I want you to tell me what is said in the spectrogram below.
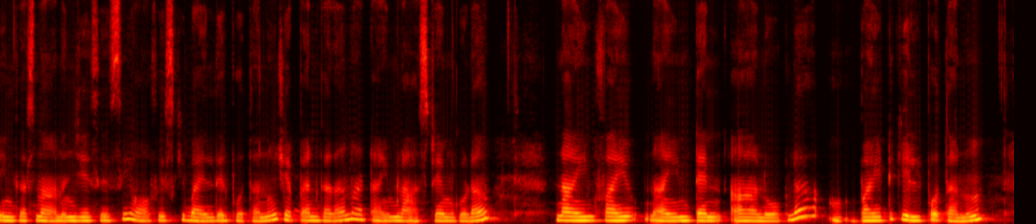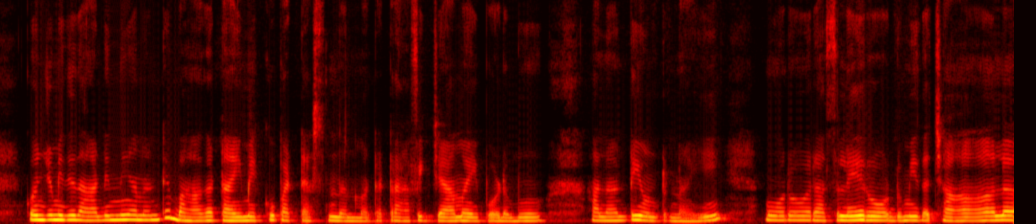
ఇంకా స్నానం చేసేసి ఆఫీస్కి బయలుదేరిపోతాను. చెప్పాను కదా నా టైం లాస్ట్ టైం కూడా నైన్ ఫైవ్ నైన్ టెన్ ఆ లోపల బయటికి వెళ్ళిపోతాను. కొంచెం ఇది దాటింది అని అంటే బాగా టైం ఎక్కువ పట్టేస్తుంది అనమాట ట్రాఫిక్ జామ్ అయిపోవడము అలాంటివి ఉంటున్నాయి. మోర్ ఓవర్ అసలే రోడ్డు మీద చాలా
